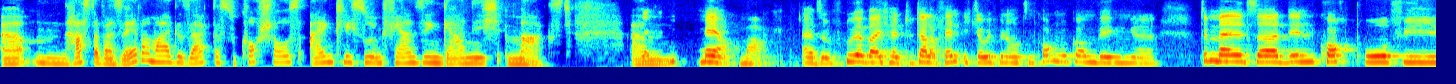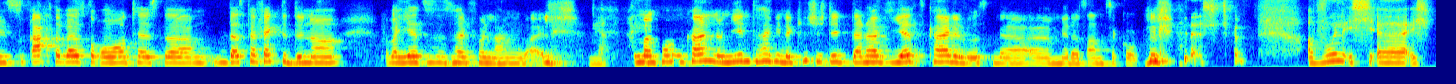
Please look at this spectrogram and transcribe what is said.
Ähm, hast aber selber mal gesagt, dass du Kochshows eigentlich so im Fernsehen gar nicht magst. Ähm, mehr mag. Also früher war ich halt totaler Fan. Ich glaube, ich bin auch zum Kochen gekommen wegen äh, Tim Melzer, den Kochprofis, Rachter Restauranttester, das perfekte Dinner. Aber jetzt ist es halt voll langweilig. Ja. Wenn man kochen kann und jeden Tag in der Küche steht, dann habe ich jetzt keine Lust mehr, äh, mir das anzugucken. Das stimmt. Obwohl ich, äh, ich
